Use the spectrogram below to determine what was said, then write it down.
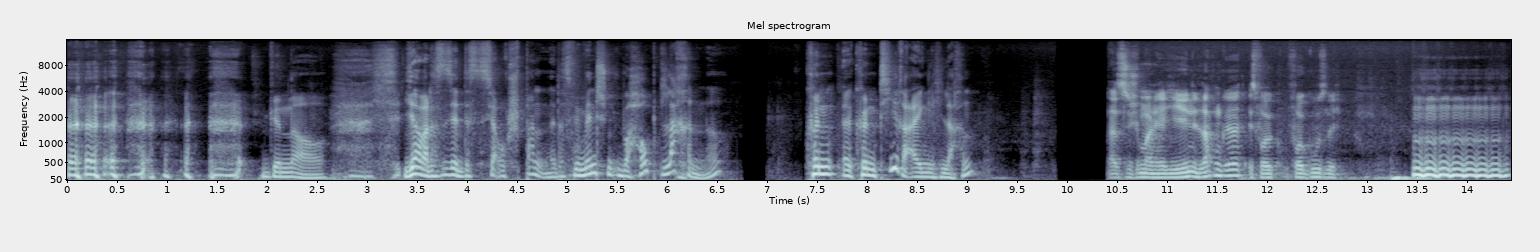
Genau. Ja, aber das ist ja, das ist ja auch spannend, ne? dass wir Menschen überhaupt lachen. Ne? Können, äh, können Tiere eigentlich lachen? Hast du schon mal eine Hyäne lachen gehört? Ist voll, voll gruselig.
